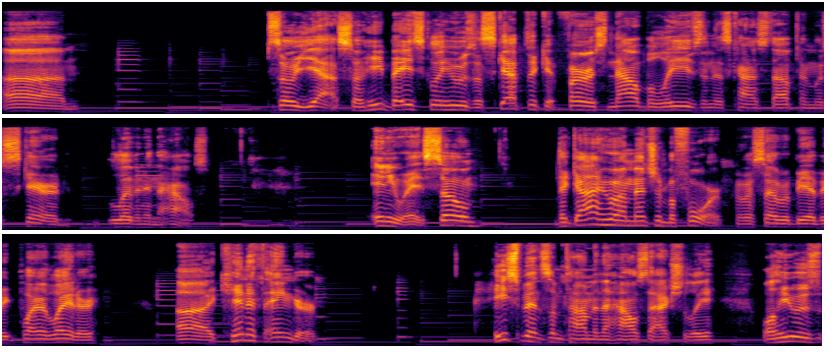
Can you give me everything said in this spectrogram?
Um, so yeah, so he basically, who was a skeptic at first, now believes in this kind of stuff and was scared living in the house. Anyway, so the guy who I mentioned before, who I said would be a big player later, uh, Kenneth Anger, he spent some time in the house actually. Well, he was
